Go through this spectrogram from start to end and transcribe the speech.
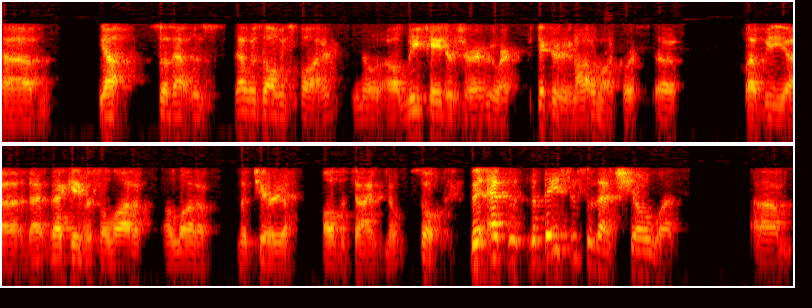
Um, yeah, so that was that was always fodder. You know, uh, Leaf haters are everywhere, particularly in Ottawa, of course. Uh, but we uh, that that gave us a lot of a lot of material all the time. You know, so the at the, the basis of that show was um,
